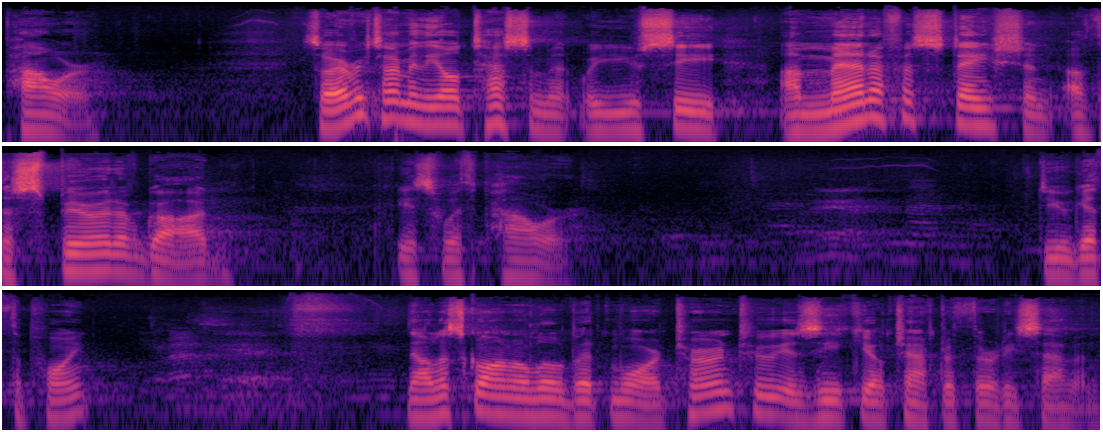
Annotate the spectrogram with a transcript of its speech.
power. So every time in the Old Testament where you see a manifestation of the Spirit of God, it's with power. Do you get the point? Now let's go on a little bit more. Turn to Ezekiel chapter 37.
